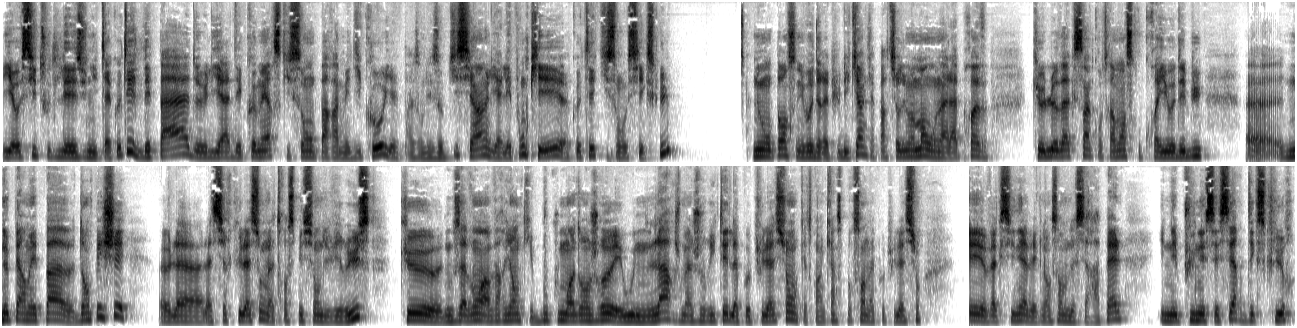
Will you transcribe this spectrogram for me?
il y a aussi toutes les unités à côté, le DEPAD, il y a des commerces qui sont paramédicaux, il y a par exemple les opticiens, il y a les pompiers à côté qui sont aussi exclus. Nous on pense au niveau des républicains qu'à partir du moment où on a la preuve que le vaccin, contrairement à ce qu'on croyait au début, euh, ne permet pas d'empêcher la, la, circulation, la transmission du virus, que nous avons un variant qui est beaucoup moins dangereux et où une large majorité de la population, 95% de la population, est vaccinée avec l'ensemble de ces rappels, il n'est plus nécessaire d'exclure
